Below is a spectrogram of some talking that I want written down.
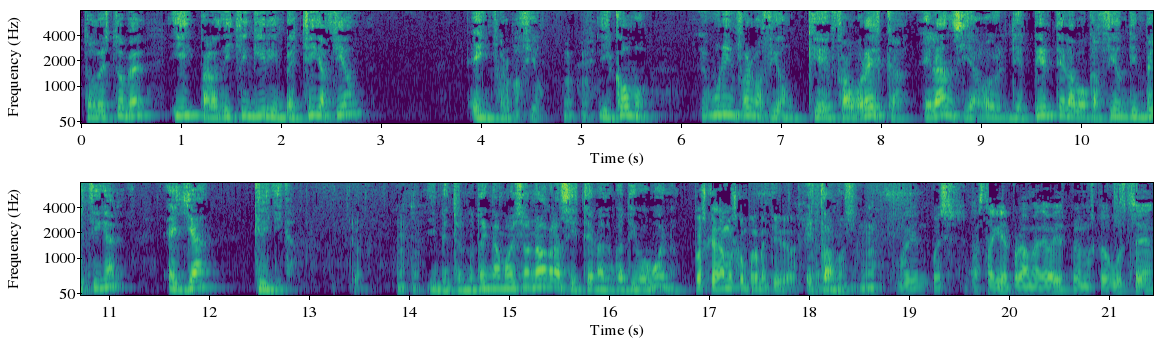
Todo esto, ¿ves? Y para distinguir investigación e información. Y cómo una información que favorezca el ansia o despierte la vocación de investigar es ya crítica. Y mientras no tengamos eso, no habrá sistema educativo bueno. Pues quedamos comprometidos. Estamos. Muy bien, pues hasta aquí el programa de hoy. Esperemos que os guste.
